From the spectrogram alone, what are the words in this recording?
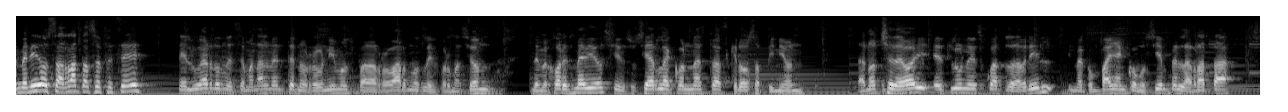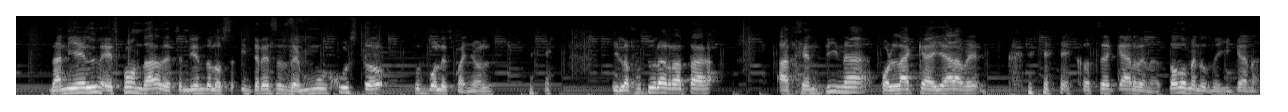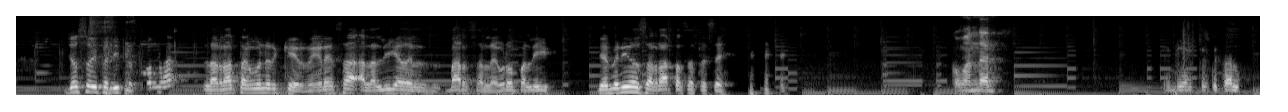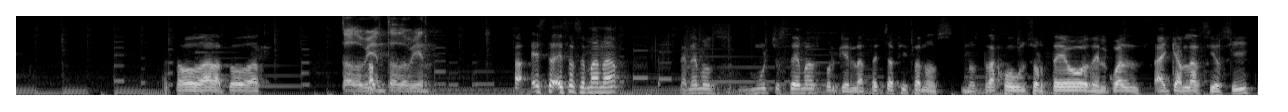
Bienvenidos a Ratas FC, el lugar donde semanalmente nos reunimos para robarnos la información de mejores medios y ensuciarla con nuestra asquerosa opinión. La noche de hoy es lunes 4 de abril y me acompañan como siempre la rata Daniel Esponda defendiendo los intereses de muy justo fútbol español. y la futura rata argentina, polaca y árabe, José Cárdenas, todo menos mexicana. Yo soy Felipe Esponda, la rata Gunner que regresa a la Liga del Barça, la Europa League. Bienvenidos a Ratas FC. ¿Cómo andan? Bien, bien, pues qué tal. A todo dar, a todo dar. Todo bien, todo bien. Ah, Esta, esta semana tenemos muchos temas porque la fecha FIFA nos, nos trajo un sorteo del cual hay que hablar sí o sí.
